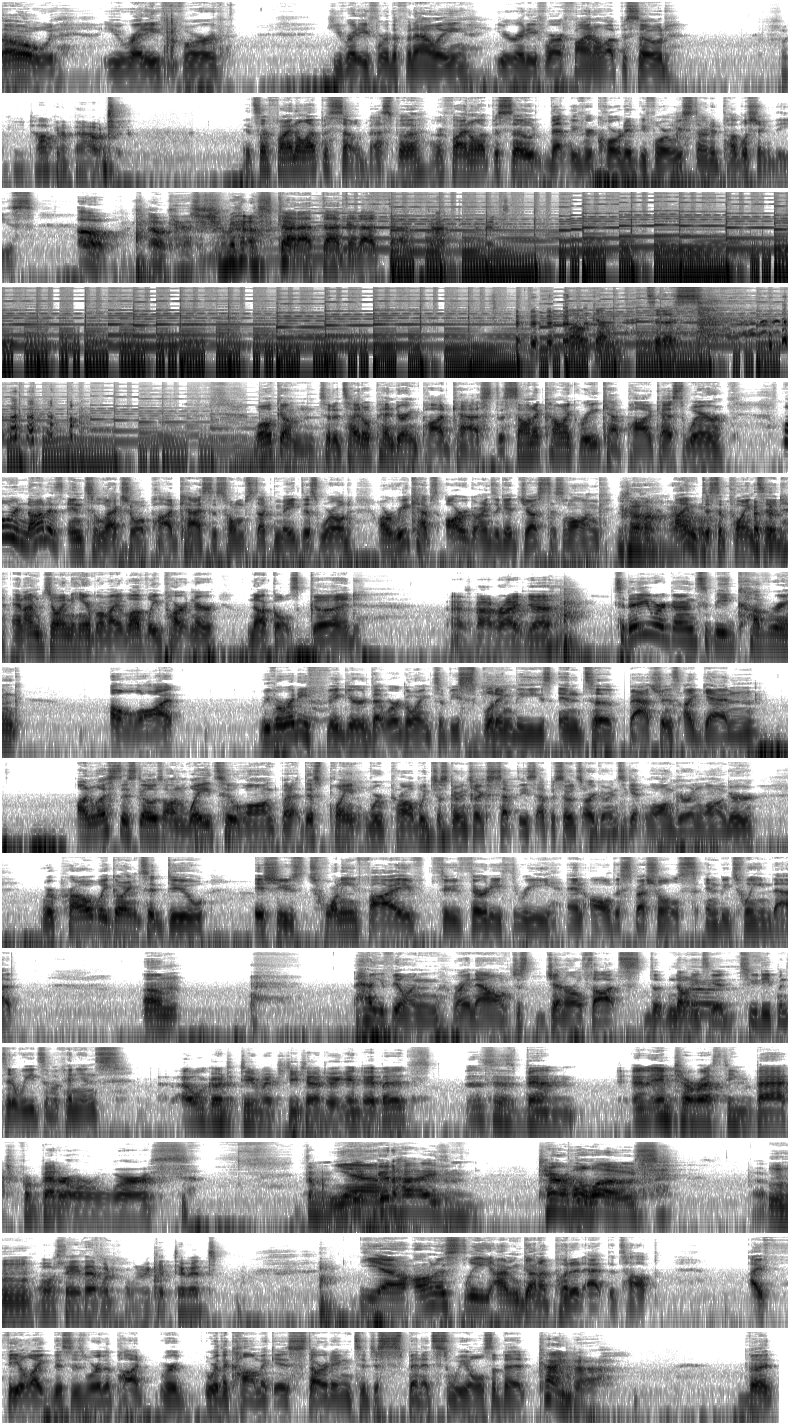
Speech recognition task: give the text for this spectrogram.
So, you ready for you ready for the finale? You're ready for our final episode? What the fuck are you talking about? It's our final episode, Vespa. Our final episode that we've recorded before we started publishing these. Oh, okay. That's what you. I was Da da da da da da. God damn Welcome to this. Welcome to the Title Pendering Podcast, the Sonic Comic Recap podcast, where, while we're not as intellectual a podcast as Homestuck made this world, our recaps are going to get just as long. Oh, no. I'm disappointed, and I'm joined here by my lovely partner, Knuckles Good. That's about right, yeah. Today we're going to be covering a lot. We've already figured that we're going to be splitting these into batches again. Unless this goes on way too long, but at this point we're probably just going to accept these episodes are going to get longer and longer. We're probably going to do issues 25 through 33 and all the specials in between that. Um how are you feeling right now? Just general thoughts. No need to get too deep into the weeds of opinions. I won't go into too much detail to get into it, but it's this has been an interesting batch for better or worse. Some Yeah. good, highs and terrible lows. Mm-hmm. We'll say that when we get to it. Yeah, honestly, I'm gonna put it at the top. I feel like this is where the pod, where where the comic is starting to just spin its wheels a bit. Kinda. But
